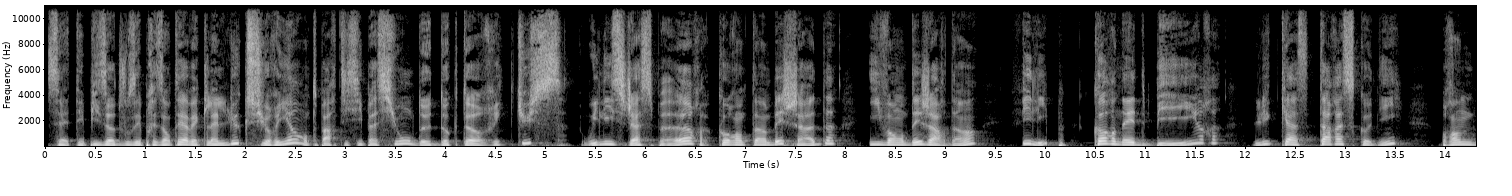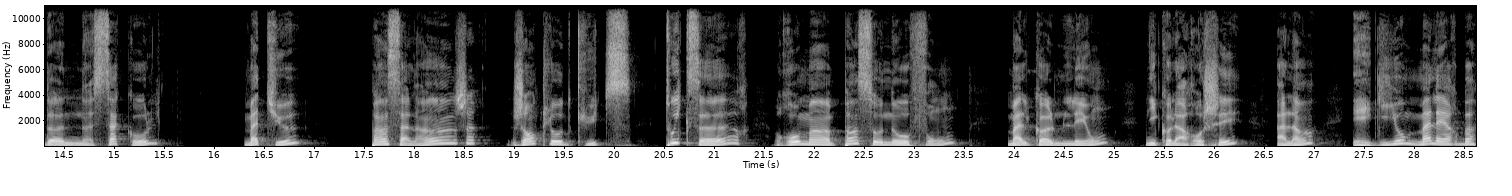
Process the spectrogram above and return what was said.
Cet épisode vous est présenté avec la luxuriante participation de Dr Rictus, Willis Jasper, Corentin Béchade, Yvan Desjardins, Philippe, Cornet Beer, Lucas Tarasconi, Brandon Sacol, Mathieu, Pince à linge, Jean-Claude Kutz, Twixer, Romain Pinsonneau-Fond, Malcolm Léon, Nicolas Rocher, Alain et Guillaume Malherbe.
